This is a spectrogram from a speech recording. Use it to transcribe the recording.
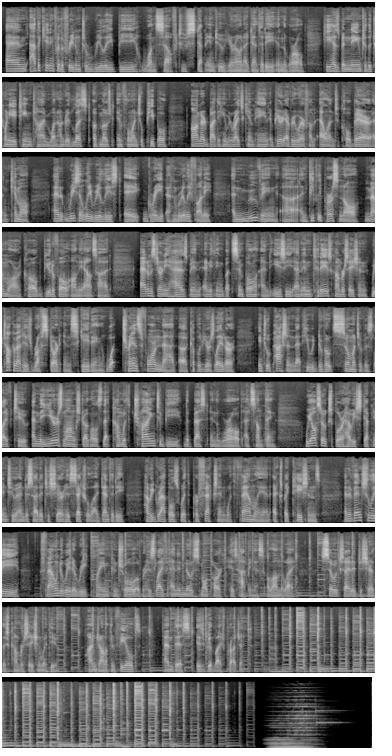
and advocating for the freedom to really be oneself, to step into your own identity in the world. He has been named to the 2018 Time 100 list of most influential people, honored by the Human Rights Campaign, appeared everywhere from Ellen to Colbert and Kimmel, and recently released a great and really funny and moving uh, and deeply personal memoir called Beautiful on the Outside. Adam's journey has been anything but simple and easy. And in today's conversation, we talk about his rough start in skating, what transformed that a couple of years later into a passion that he would devote so much of his life to, and the years long struggles that come with trying to be the best in the world at something. We also explore how he stepped into and decided to share his sexual identity, how he grapples with perfection, with family and expectations, and eventually found a way to reclaim control over his life and, in no small part, his happiness along the way. So excited to share this conversation with you. I'm Jonathan Fields, and this is Good Life Project.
